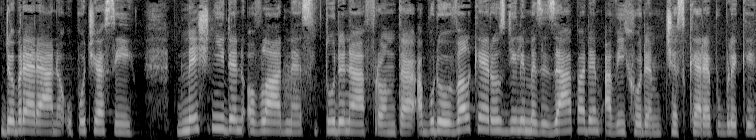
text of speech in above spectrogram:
Dobré ráno u počasí. Dnešní den ovládne studená fronta a budou velké rozdíly mezi západem a východem České republiky.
